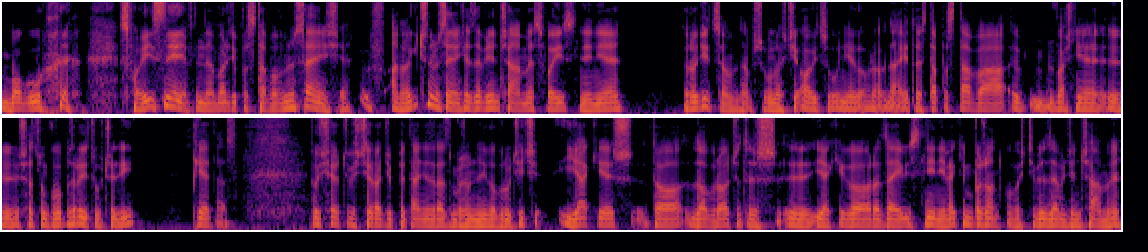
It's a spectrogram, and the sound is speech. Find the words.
Bogu swoje istnienie w tym najbardziej podstawowym sensie. W analogicznym sensie zawdzięczamy swoje istnienie rodzicom, tam w szczególności ojcu u niego, prawda? I to jest ta postawa y, właśnie y, szacunku wobec rodziców, czyli pietas. Tu się oczywiście rodzi pytanie, zaraz możemy do niego wrócić, jakież to dobro, czy też y, jakiego rodzaju istnienie, w jakim porządku właściwie zawdzięczamy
